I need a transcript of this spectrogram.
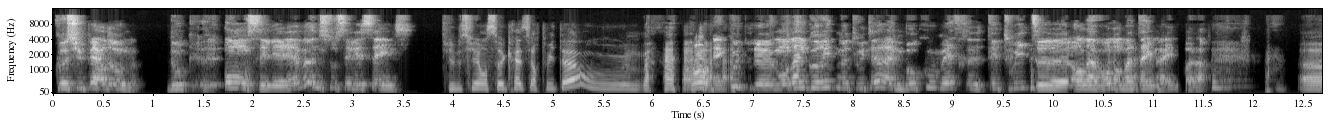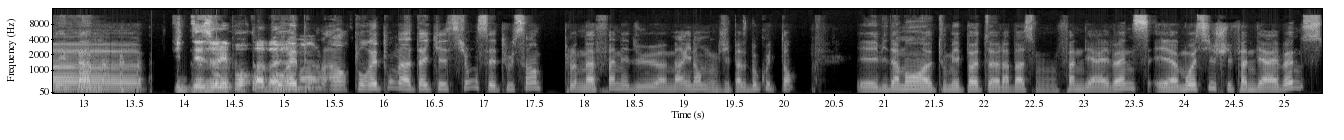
qu'au Superdome. Donc euh, on, c'est les Ravens ou c'est les Saints? Tu me suis en secret sur Twitter ou... Écoute, le- mon algorithme Twitter aime beaucoup mettre tes tweets euh, en avant dans ma timeline. Voilà. Euh, Je suis désolé pour, toi, Benjamin. répondre, alors, pour répondre à ta question, c'est tout simple. Ma femme est du euh, Maryland, donc j'y passe beaucoup de temps. Et évidemment, euh, tous mes potes euh, là-bas sont fans des Ravens. Et euh, moi aussi, je suis fan des Ravens.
